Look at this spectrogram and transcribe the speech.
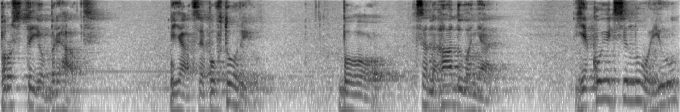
простий обряд. Я це повторюю, бо це нагадування, якою ціною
